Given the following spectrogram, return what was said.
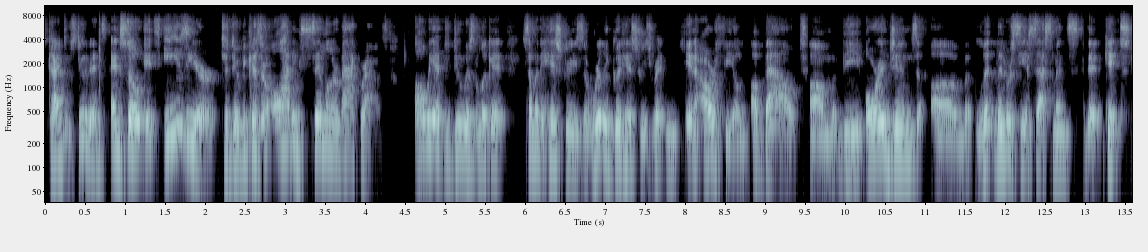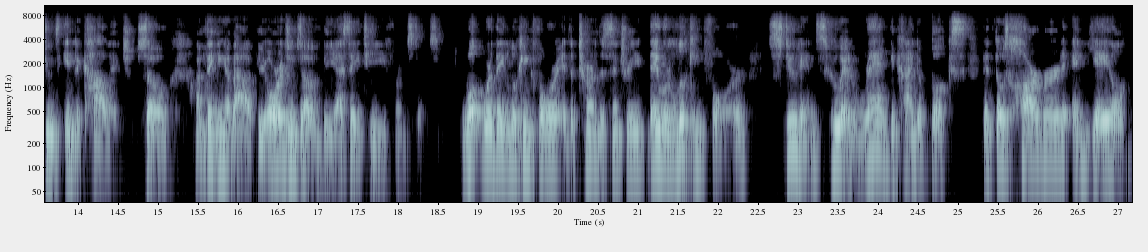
kinds of students. And so it's easier to do because they're all having similar backgrounds. All we have to do is look at some of the histories, the really good histories written in our field about um, the origins of lit- literacy assessments that get students into college. So I'm thinking about the origins of the SAT, for instance. What were they looking for at the turn of the century? They were looking for students who had read the kind of books that those Harvard and Yale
